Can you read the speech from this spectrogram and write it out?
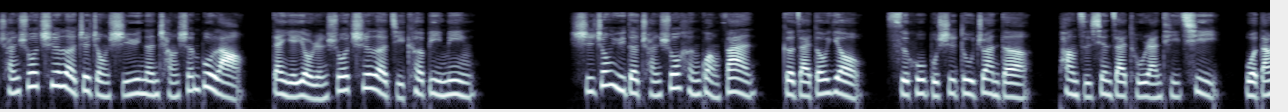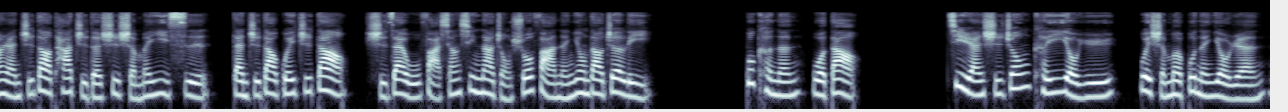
传说吃了这种石鱼能长生不老，但也有人说吃了即刻毙命。石中鱼的传说很广泛，各在都有，似乎不是杜撰的。胖子现在突然提起。我当然知道他指的是什么意思，但知道归知道，实在无法相信那种说法能用到这里。不可能，我道。既然石中可以有鱼，为什么不能有人？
